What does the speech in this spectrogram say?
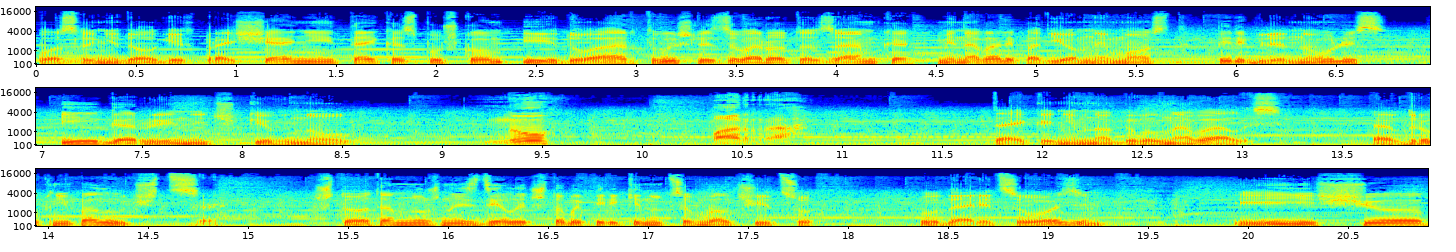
После недолгих прощаний Тайка с Пушком и Эдуард вышли за ворота замка, миновали подъемный мост, переглянулись, и Горыныч кивнул. Ну, пора. Тайка немного волновалась. А вдруг не получится? Что там нужно сделать, чтобы перекинуться в волчицу? Удариться озимь? И еще,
